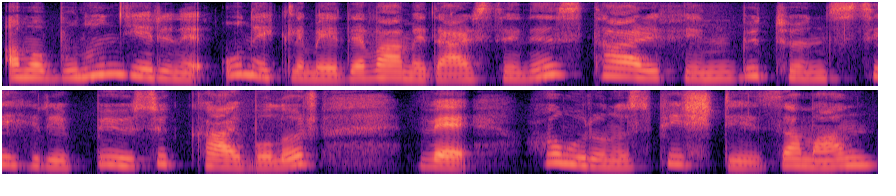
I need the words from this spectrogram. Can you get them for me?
Ama bunun yerine un eklemeye devam ederseniz tarifin bütün sihri, büyüsü kaybolur ve hamurunuz piştiği zaman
